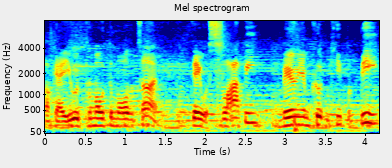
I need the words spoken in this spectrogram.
Okay, he would promote them all the time. They were sloppy. Miriam couldn't keep a beat,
